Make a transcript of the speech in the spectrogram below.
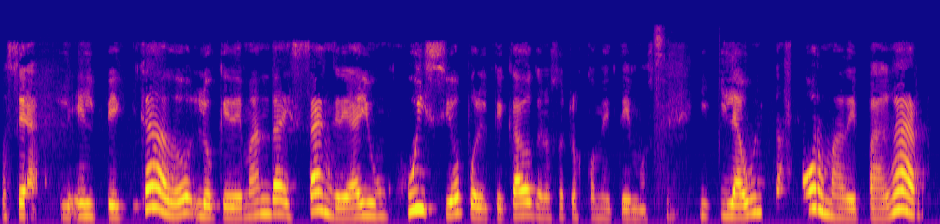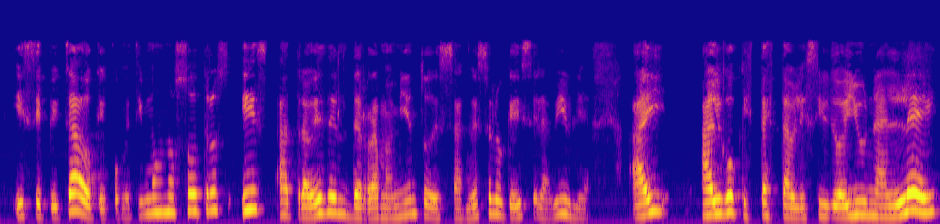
O sea, el pecado lo que demanda es sangre, hay un juicio por el pecado que nosotros cometemos. Y, y, la única forma de pagar ese pecado que cometimos nosotros es a través del derramamiento de sangre. Eso es lo que dice la Biblia. Hay algo que está establecido, hay una ley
